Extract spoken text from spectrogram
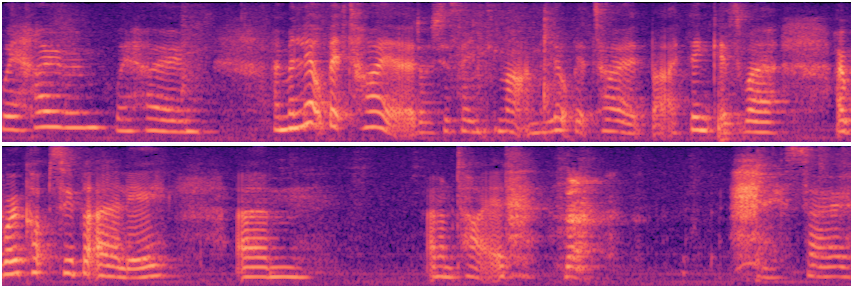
We're home, we're home. I'm a little bit tired, I was just saying to Matt, I'm a little bit tired, but I think it's where I woke up super early um, and I'm tired. okay, so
